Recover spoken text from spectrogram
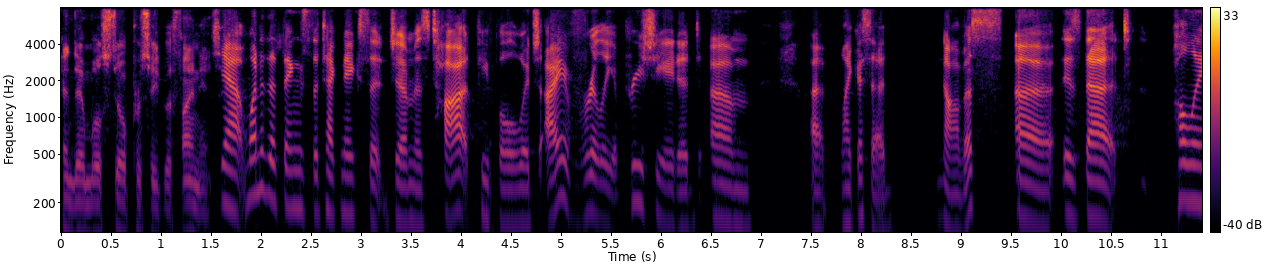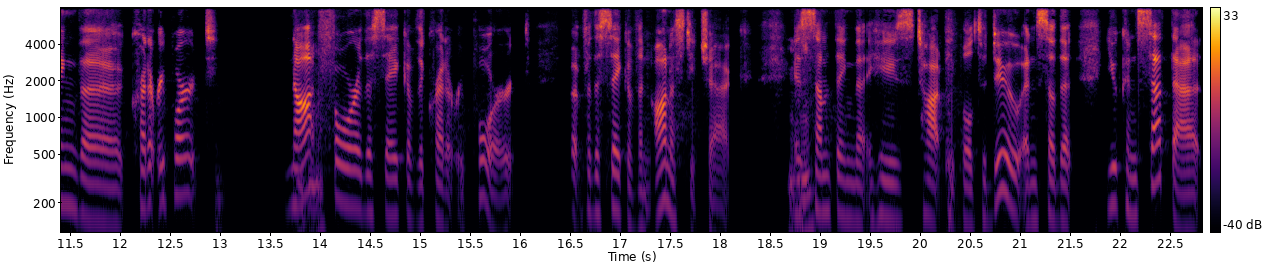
and then we'll still proceed with financing. Yeah, one of the things, the techniques that Jim has taught people, which I have really appreciated, um, uh, like I said, novice, uh, is that pulling the credit report, not Mhm. for the sake of the credit report, but for the sake of an honesty check, is Mhm. something that he's taught people to do, and so that you can set that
